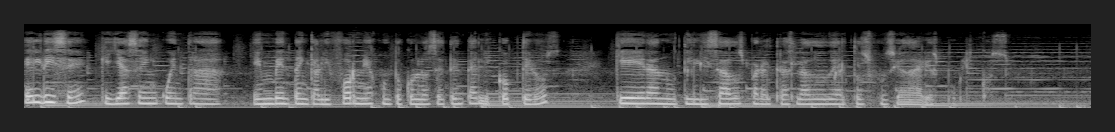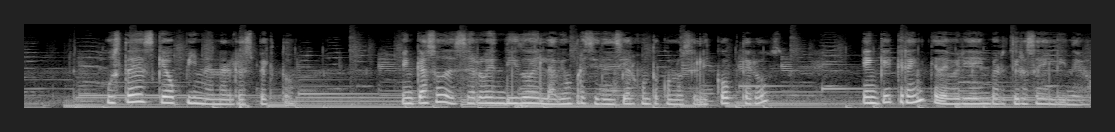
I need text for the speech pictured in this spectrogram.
Él dice que ya se encuentra en venta en California junto con los 70 helicópteros que eran utilizados para el traslado de altos funcionarios públicos. ¿Ustedes qué opinan al respecto? En caso de ser vendido el avión presidencial junto con los helicópteros, ¿en qué creen que debería invertirse el dinero?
